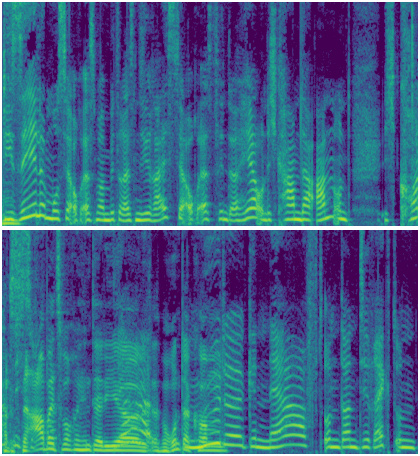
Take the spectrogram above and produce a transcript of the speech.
die Seele muss ja auch erstmal mitreißen. Die reist ja auch erst hinterher und ich kam da an und ich konnte Hattest nicht eine sofort- Arbeitswoche hinter dir, ja, erstmal runterkommen. müde, genervt und dann direkt und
